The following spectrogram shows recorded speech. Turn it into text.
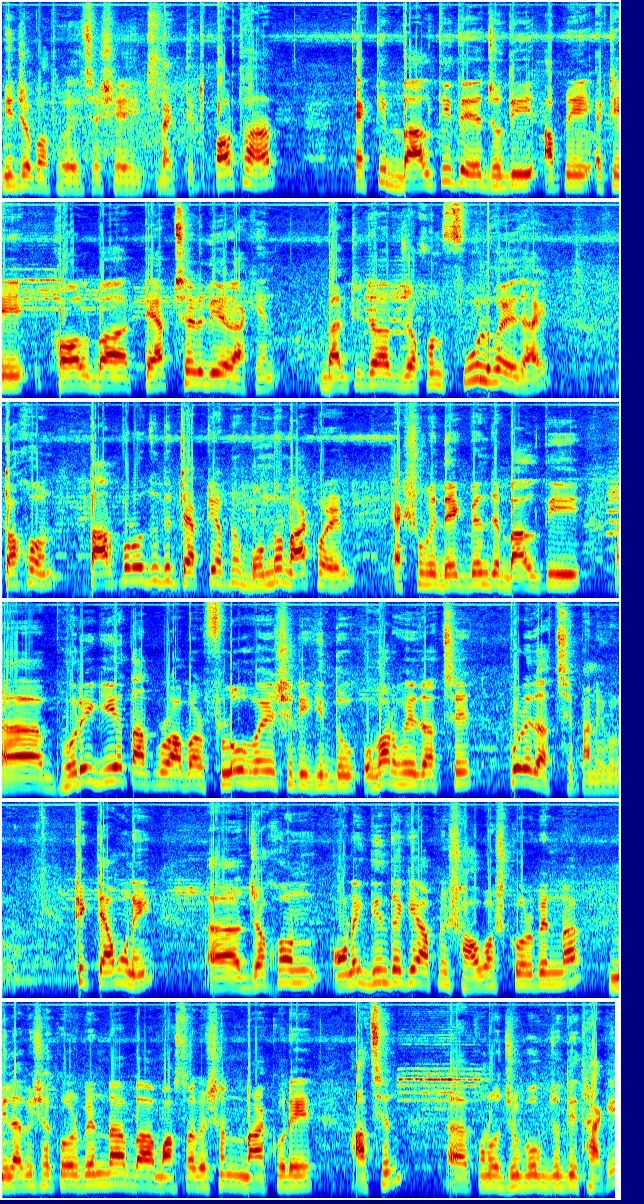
বীর্যপাত হয়েছে সেই ব্যক্তিটি। অর্থাৎ একটি বালতিতে যদি আপনি একটি কল বা ট্যাপ ছেড়ে দিয়ে রাখেন, বালতিটা যখন ফুল হয়ে যায়, তখন তারপরও যদি ট্যাপটি আপনি বন্ধ না করেন, একসময় দেখবেন যে বালতি ভরে গিয়ে তারপর আবার ফ্লো হয়ে সেটি কিন্তু ওভার হয়ে যাচ্ছে, পড়ে যাচ্ছে পানিগুলো। ঠিক তেমনই যখন অনেক দিন থেকে আপনি সহবাস করবেন না, মিলামিশা করবেন না বা মাস্টারবেশন না করে আছেন কোনো যুবক যদি থাকে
